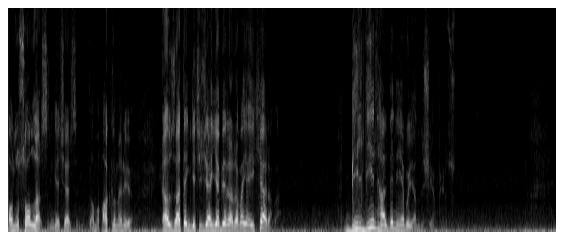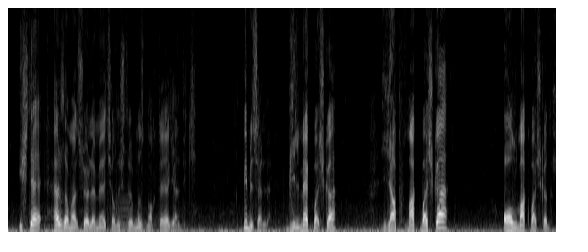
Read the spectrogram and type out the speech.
Onu sollarsın, geçersin. Tamam aklım eriyor. Ya zaten geçeceğin ya bir araba ya iki araba. Bildiğin halde niye bu yanlışı yapıyorsun? İşte her zaman söylemeye çalıştığımız noktaya geldik. Bir misalle. Bilmek başka, yapmak başka, olmak başkadır.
